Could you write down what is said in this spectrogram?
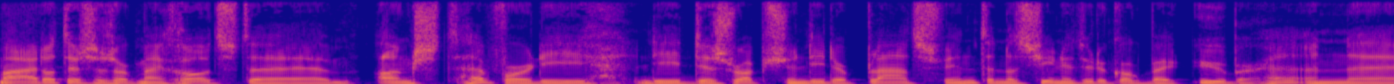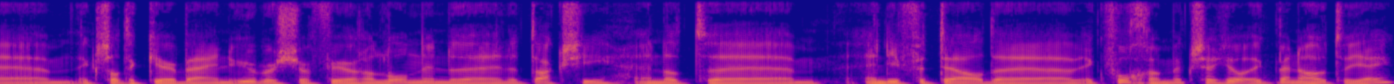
Maar dat is dus ook mijn grootste uh, angst hè, voor die, die disruption die er plaatsvindt. En dat zie je natuurlijk ook bij Uber. Hè. En, uh, ik zat een keer bij een Uber-chauffeur in Londen in de, taxi. En, dat, uh, en die vertelde, ik vroeg hem, ik zeg, joh, ik ben een hotelier.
